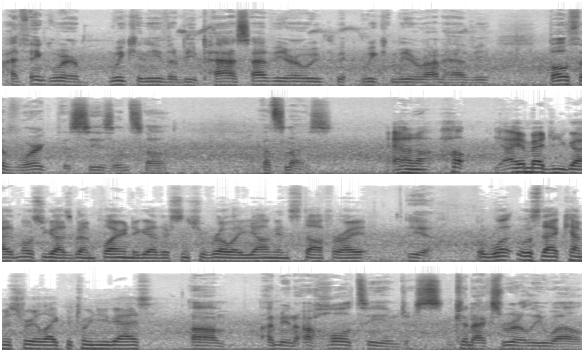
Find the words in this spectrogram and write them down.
I think we're we can either be pass heavy or we we can be run heavy. Both have worked this season, so that's nice. And uh, how, I imagine you guys, most of you guys, have been playing together since you're really young and stuff, right? Yeah. But what was that chemistry like between you guys? Um, I mean, our whole team just connects really well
